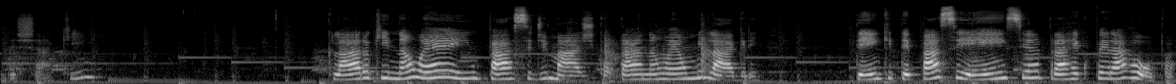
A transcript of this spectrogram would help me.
Vou deixar aqui. Claro que não é em um passe de mágica, tá? Não é um milagre. Tem que ter paciência para recuperar a roupa.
